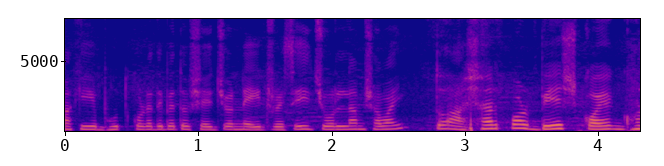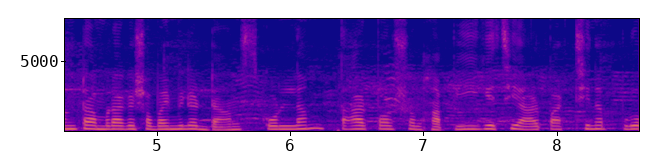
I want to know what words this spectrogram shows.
মাখিয়ে ভূত করে দেবে, তো সেই জন্য এই ড্রেসেই চললাম সবাই। তো আসার পর বেশ কয়েক ঘণ্টা আমরা আগে সবাই মিলে ডান্স করলাম, তারপর সব হাঁপিয়ে গেছি, আর পারছি না, পুরো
